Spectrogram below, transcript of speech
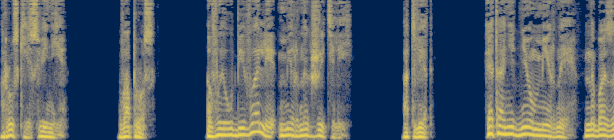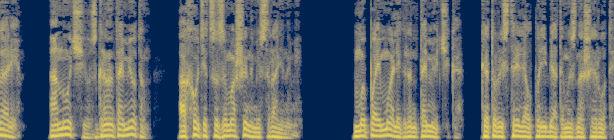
русские свиньи. Вопрос. «Вы убивали мирных жителей?» Ответ. «Это они днем мирные, на базаре, а ночью с гранатометом охотиться за машинами с ранеными. Мы поймали гранатометчика, который стрелял по ребятам из нашей роты.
